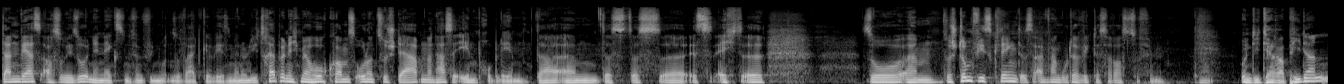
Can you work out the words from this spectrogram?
dann wäre es auch sowieso in den nächsten fünf Minuten soweit gewesen. Wenn du die Treppe nicht mehr hochkommst, ohne zu sterben, dann hast du eh ein Problem. Da, ähm, das, das äh, ist echt äh, so, ähm, so stumpf wie es klingt, ist einfach ein guter Weg, das herauszufinden. Und die Therapie dann,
